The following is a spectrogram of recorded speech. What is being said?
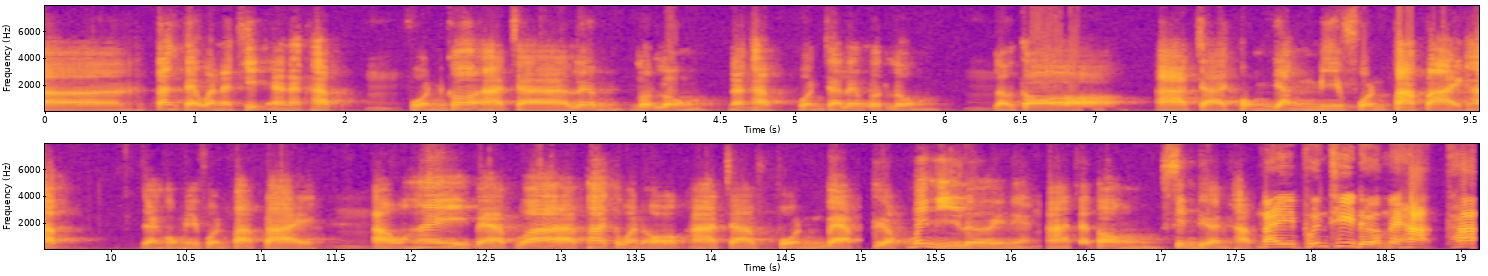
เอ่อตั้งแต่วันอาทิตย์นะครับอืมฝนก็อาจจะเริ่มลดลงนะครับ ฝนจะเริ่มลดลงอืมแล้วก็อาจจะคงยังมีฝนป่าปลายครับ ยังคงมีฝนป่าปลายอืมเอาให้แบบว่าภาคตะวันออกอาจจะฝนแบบเกือบไม่มีเลยเนี่ยอาจจะต้องสิ้นเดือนครับ ในพื้นที่เดิมไหมฮะ ถ้า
